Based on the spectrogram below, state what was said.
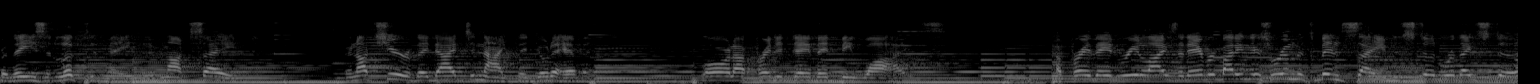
for these that looked at me that have not saved. They're not sure if they died tonight they'd go to heaven. Lord, I pray today they'd be wise. I pray they'd realize that everybody in this room that's been saved has stood where they stood.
